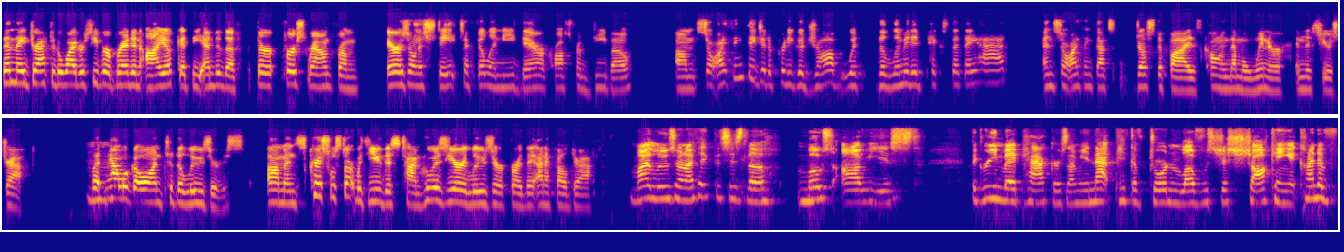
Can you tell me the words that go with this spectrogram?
Then they drafted a wide receiver, Brandon Aiyuk, at the end of the thir- first round from Arizona State to fill a need there across from Deebo. Um, so I think they did a pretty good job with the limited picks that they had. And so I think that justifies calling them a winner in this year's draft. But mm-hmm. now we'll go on to the losers. Um, and Chris, we'll start with you this time. Who is your loser for the NFL draft? My loser, and I think this is the most obvious, the Green Bay Packers. I mean, that pick of Jordan Love was just shocking. It kind of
